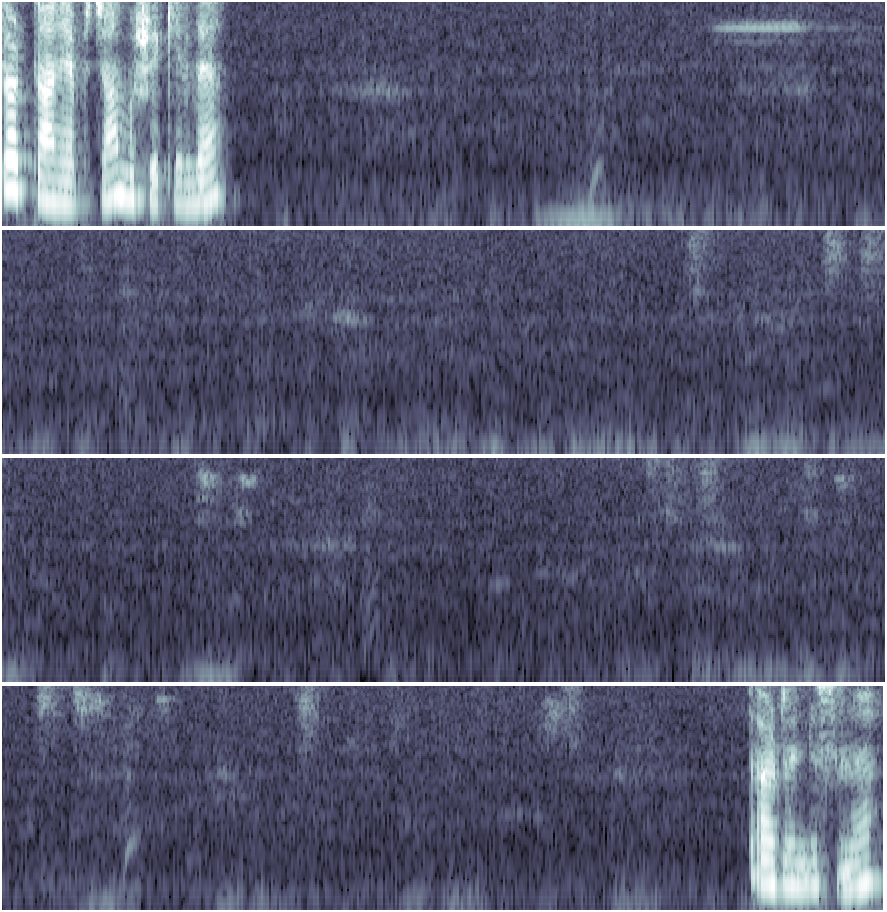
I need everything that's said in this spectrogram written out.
Dört tane yapacağım bu şekilde. Dördüncüsünü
